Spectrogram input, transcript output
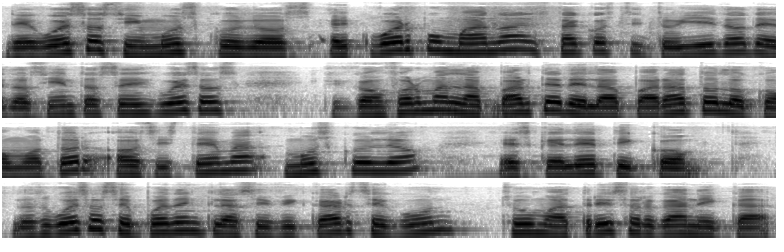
de huesos y músculos. El cuerpo humano está constituido de 206 huesos que conforman la parte del aparato locomotor o sistema músculo esquelético. Los huesos se pueden clasificar según su matriz orgánica,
